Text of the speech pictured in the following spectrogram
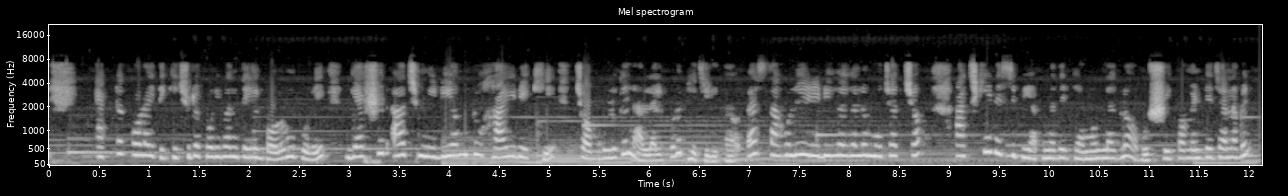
একটা কড়াইতে কিছুটা পরিমাণ তেল গরম করে গ্যাসের আঁচ মিডিয়াম টু হাই রেখে চপগুলোকে লাল লাল করে ভেজে নিতে হবে। ব্যাস, তাহলেই রেডি হয়ে গেল মোচার চপ। আজকের রেসিপি আপনাদের কেমন লাগল অবশ্যই কমেন্টে জানাবেন।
